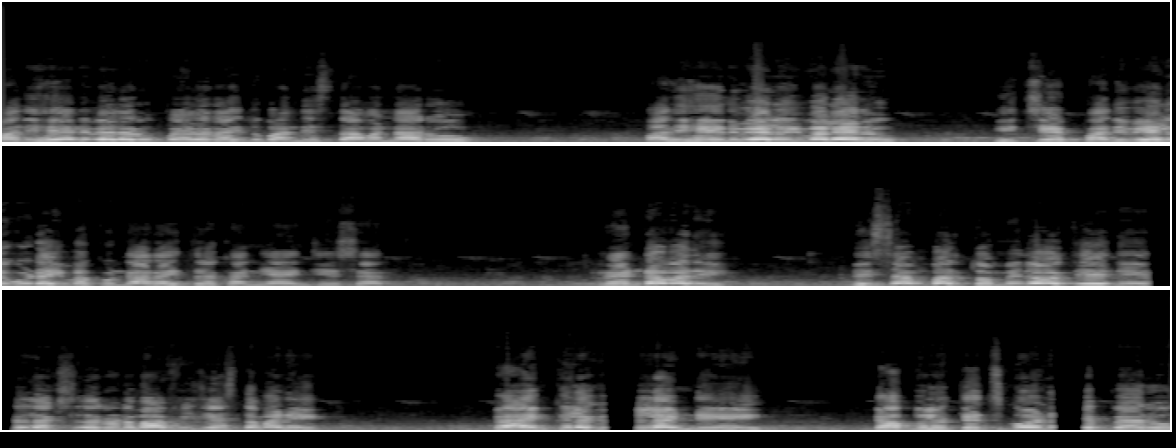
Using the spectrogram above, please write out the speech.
పదిహేను వేల రూపాయల రైతు బంధిస్తామన్నారు పదిహేను వేలు ఇవ్వలేదు. ఇచ్చే పదివేలు కూడా ఇవ్వకుండా రైతులకు అన్యాయం చేశారు. రెండవది డిసెంబర్ తొమ్మిదవ తేదీ రెండు లక్షల రుణమాఫీ చేస్తామని బ్యాంకులకు వెళ్ళండి డబ్బులు తెచ్చుకోండి చెప్పారు.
